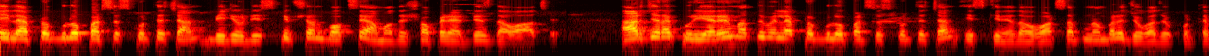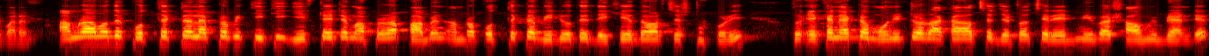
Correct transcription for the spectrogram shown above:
এই ল্যাপটপগুলো পারচেস করতে চান ভিডিও ডিসক্রিপশন বক্সে আমাদের শপের অ্যাড্রেস দেওয়া আছে। আর যারা কুরিয়ারের মাধ্যমে ল্যাপটপগুলো পারচেস করতে চান স্ক্রিনে দেওয়া হোয়াটসঅ্যাপ নাম্বারে যোগাযোগ করতে পারেন। আমরা আমাদের প্রত্যেকটা ল্যাপটপে কি কি গিফট আইটেম আপনারা পাবেন, আমরা প্রত্যেকটা ভিডিওতে দেখিয়ে দেওয়ার চেষ্টা করি। তো এখানে একটা মনিটর রাখা আছে, যেটা হচ্ছে রেডমি বা শাওমি ব্র্যান্ডের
